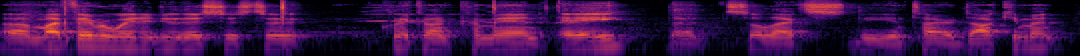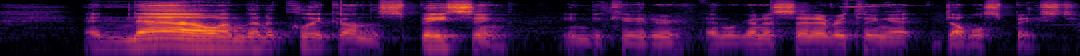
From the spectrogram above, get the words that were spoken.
uh, my favorite way to do this is to click on Command A that selects the entire document. And now I'm going to click on the spacing indicator and we're going to set everything at double spaced.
